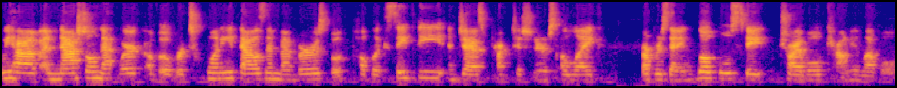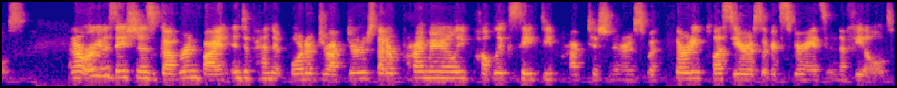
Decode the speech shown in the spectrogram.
We have a national network of over 20,000 members, both public safety and GIS practitioners alike, representing local, state, tribal, county levels. And our organization is governed by an independent board of directors that are primarily public safety practitioners with 30 plus years of experience in the field.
